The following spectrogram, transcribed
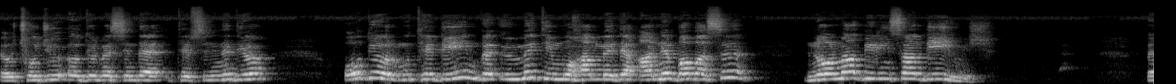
e, çocuğu öldürmesinde tefsiri ne diyor? O diyor mütedeyin ve ümmeti Muhammed'e anne babası normal bir insan değilmiş. Ee,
